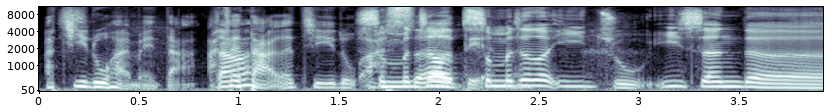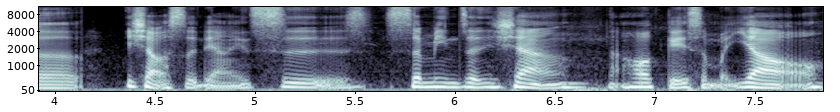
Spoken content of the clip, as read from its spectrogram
啊，记录还没打，啊、再打个记录。什么叫什么叫做医嘱？医生的一小时量一次生命真相，然后给什么药，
